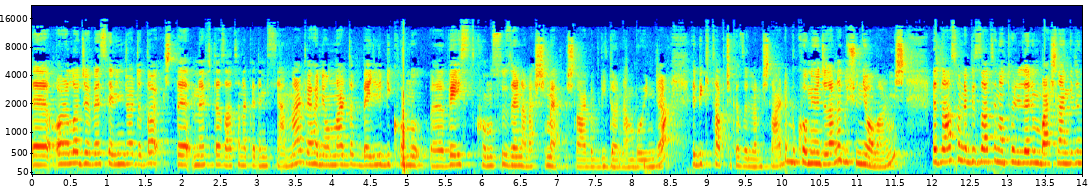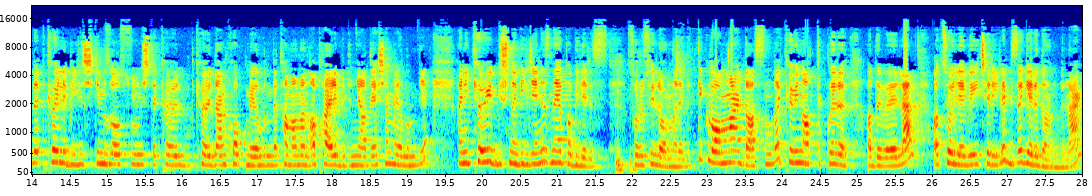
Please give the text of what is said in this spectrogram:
e, Oral Hoca ve Sevinci Hoca da işte MEF'te zaten akademisyenler ve hani onlar da belli bir konu e, waste konusu üzerine araştırma yapmışlardı bir dönem boyunca ve bir kitapçık hazırlamışlardı. Bu konuyu önceden de düşünüyorlarmış. Ve daha sonra biz zaten atölyelerin başlangıcında hep köyle bir ilişkimiz olsun işte köy, köyden kopmayalım ve tamamen apayrı bir dünyada yaşamayalım diye. Hani köyü düşünebileceğiniz ne yapabiliriz sorusuyla onlara gittik ve onlar da aslında köyün attıkları adı verilen atölye ve içeriğiyle bize geri döndüler.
